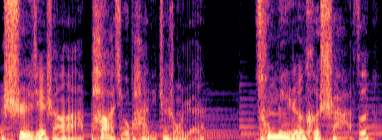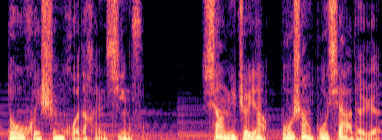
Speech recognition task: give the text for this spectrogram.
世界上啊，怕就怕你这种人，聪明人和傻子都会生活的很幸福，像你这样不上不下的人，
